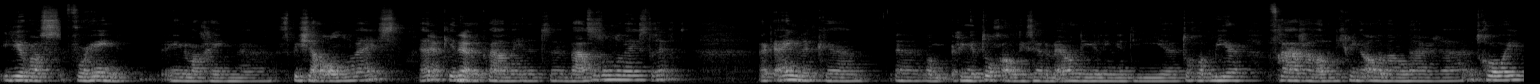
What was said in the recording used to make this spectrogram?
Hier was voorheen helemaal geen speciaal onderwijs. Hè? De kinderen kwamen in het eh, basisonderwijs terecht. Uiteindelijk eh, eh, want gingen toch al die ZML-leerlingen die toch wat meer vragen hadden, die gingen allemaal naar het Gooi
